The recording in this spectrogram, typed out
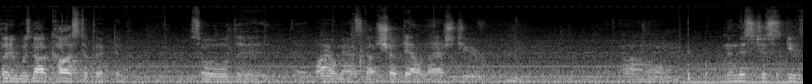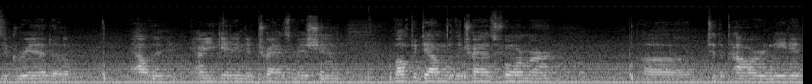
but it was not cost effective. So the, the biomass got shut down last year. Um, And then this just gives a grid of how the, how you get into transmission, bump it down with a transformer, uh, to the power needed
